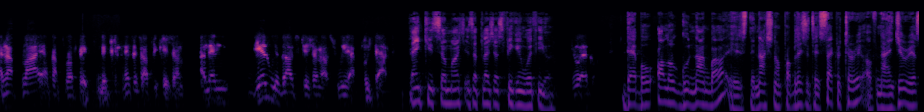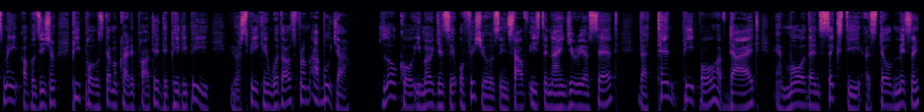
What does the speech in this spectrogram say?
and apply as appropriate, make necessary application, and then deal with that situation as we approach that. Thank you so much. It's a pleasure speaking with you. You're welcome. Debo Ologunagba is the National Publicity Secretary of Nigeria's main opposition, People's Democratic Party, the PDP. You are speaking with us from Abuja. Local emergency officials in southeastern Nigeria said that 10 people have died and more than 60 are still missing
